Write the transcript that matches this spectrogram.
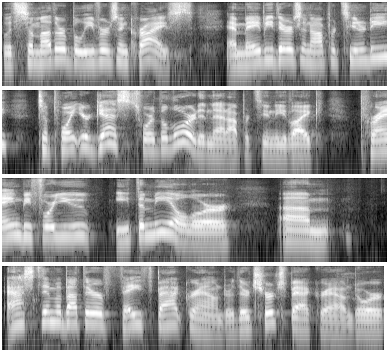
with some other believers in Christ. And maybe there's an opportunity to point your guests toward the Lord in that opportunity, like praying before you eat the meal or um, ask them about their faith background or their church background or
